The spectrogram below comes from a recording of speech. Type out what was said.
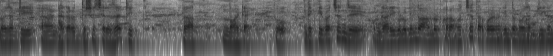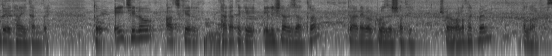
নৌযানটি ঢাকার উদ্দেশ্যে ছেড়ে যায় ঠিক রাত নয়টায়। তো দেখতেই পাচ্ছেন যে গাড়িগুলো কিন্তু আনলোড করা হচ্ছে, তারপরে কিন্তু নৌযানটি কিন্তু এখানেই থাকবে। তো এই ছিল আজকের ঢাকা থেকে ইলিশার যাত্রা। কার্নিভাল ক্রুজের সাথে সবাই ভালো থাকবেন। আল্লাহ হাফেজ।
